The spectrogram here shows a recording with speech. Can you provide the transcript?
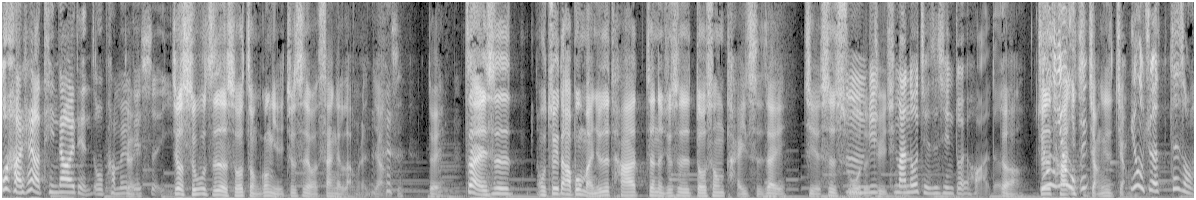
我好像有听到一点，我旁边有点声音。就殊不知的说，总共也就是有三个狼人这样子。对，再来是我最大不满就是他真的就是都是用台词在解释所有的剧情，蛮多解释性对话的。对啊，就是他一直讲一直讲，因为我觉得这种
